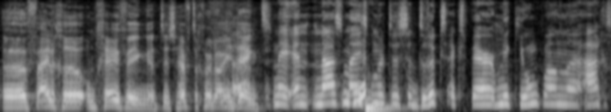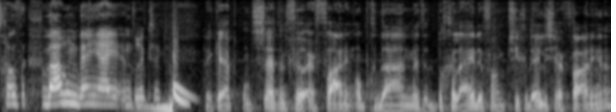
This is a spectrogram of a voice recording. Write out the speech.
eh, veilige omgeving, het is heftiger dan je denkt. Nee, en naast mij is ondertussen drugsexpert Mick Jonkman eh, aangeschoven. Waarom ben jij een drugsexpert? Ik heb ontzettend veel ervaring opgedaan met het begeleiden van psychedelische ervaringen.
